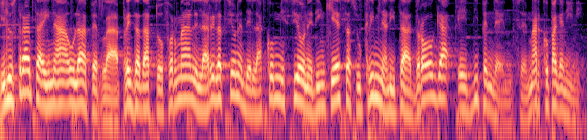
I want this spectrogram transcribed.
Illustrata in aula per la presa d'atto formale la relazione della Commissione d'inchiesta su criminalità, droga e dipendenze. Marco Paganini.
